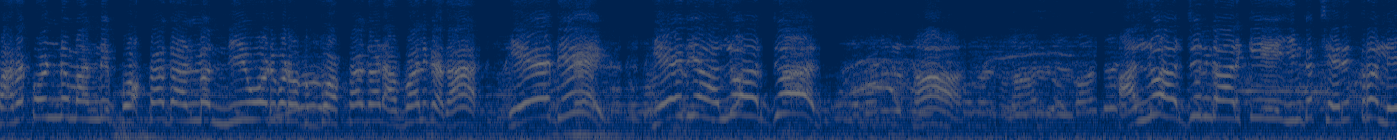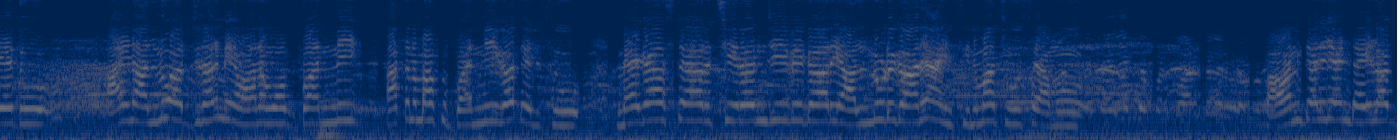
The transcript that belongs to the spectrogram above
పదకొండు మంది బొక్కగాళ్ళలో నీ ఓడి కూడా ఒక బొక్కగాడు అవ్వాలి కదా ఏది ఏది అల్లు అర్జున్ ఆ. అల్లు అర్జున్ గారికి ఇంకా చరిత్ర లేదు. ఆయన అల్లు అర్జున్ అని మేము అనము. బన్నీ అతను మాకు బన్నీగా తెలుసు. మెగాస్టార్ చిరంజీవి గారి అల్లుడుగానే ఆయన సినిమా చూసాము పవన్ కళ్యాణ్ డైలాగ్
